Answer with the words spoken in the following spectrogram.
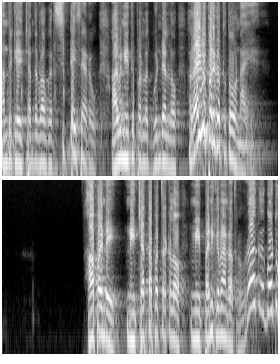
అందుకే చంద్రబాబు గారు సిట్టేశారు. అవినీతి పనుల గుండెల్లో రైలు పరిగెత్తుతూ ఉన్నాయి. ఆపండి. నీ చెత్త పత్రికలో మీ పనికి రాత్రు గో టు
